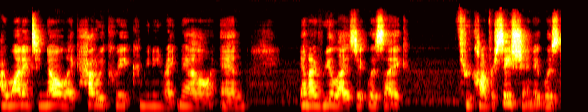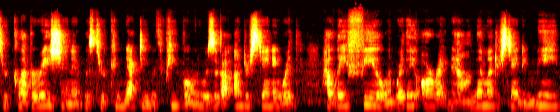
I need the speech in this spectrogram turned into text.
I wanted to know like how do we create community right now? And and I realized it was like through conversation, it was through collaboration, it was through connecting with people, and it was about understanding where how they feel and where they are right now and them understanding me.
